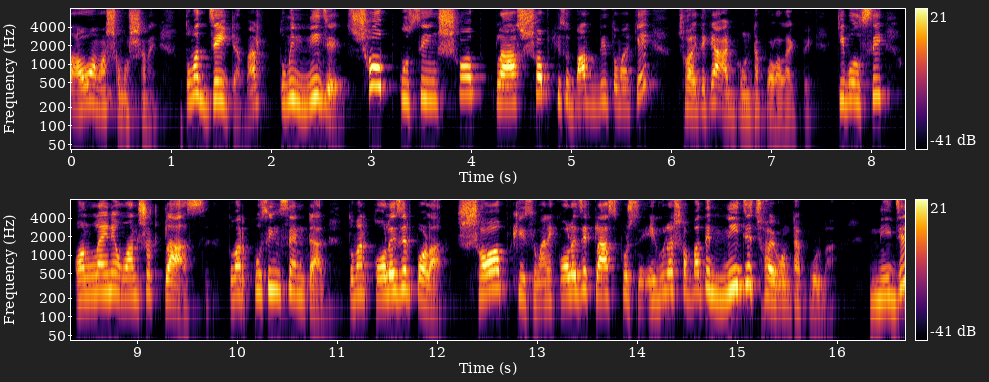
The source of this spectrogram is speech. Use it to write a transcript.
তাও আমার সমস্যা নেই। তোমার যেইটা আর তুমি নিজে সব কোচিং, সব ক্লাস, সব কিছু বাদ দিয়ে তোমাকে ছয় থেকে আট ঘণ্টা পড়া লাগবে। কি বলছি? অনলাইনে ওয়ান শট ক্লাস তোমার কোচিং সেন্টার, তোমার কলেজের পড়া, সব কিছু মানে কলেজে ক্লাস করছে, এগুলো সব বাদে নিজে ছয় ঘণ্টা পড়বা। নিজে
